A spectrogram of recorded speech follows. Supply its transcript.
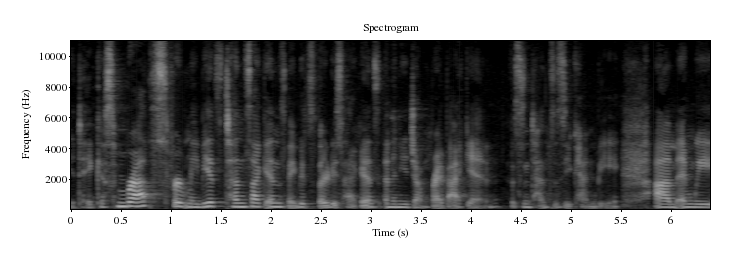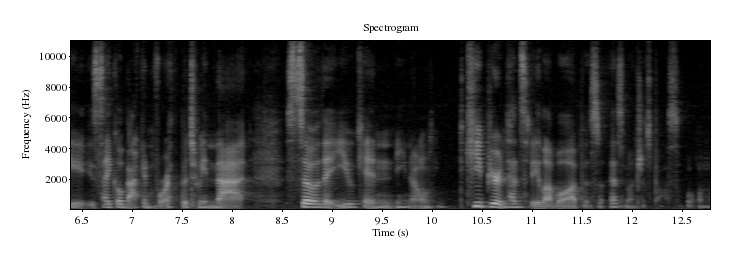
you take some breaths for maybe it's 10 seconds, maybe it's 30 seconds, and then you jump right back in as intense as you can be. Um, and we cycle back and forth between that so that you can, you know, keep your intensity level up as, as much as possible.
